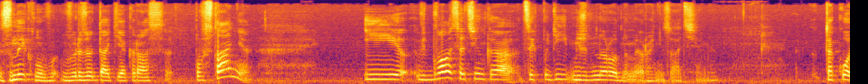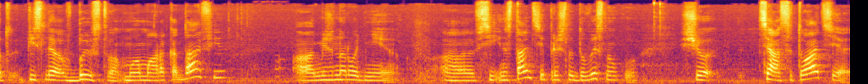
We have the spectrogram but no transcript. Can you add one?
зникнув в результаті якраз повстання, і відбувалася оцінка цих подій міжнародними організаціями. Так от, після вбивства Муамара Каддафі міжнародні всі інстанції прийшли до висновку, що ця ситуація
